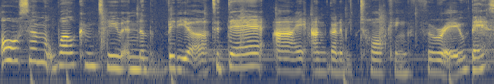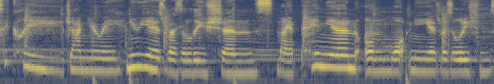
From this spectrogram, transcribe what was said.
awesome. Welcome to another video. Today I am going to be talking through basically January New Year's resolutions, my opinion on what New Year's resolutions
